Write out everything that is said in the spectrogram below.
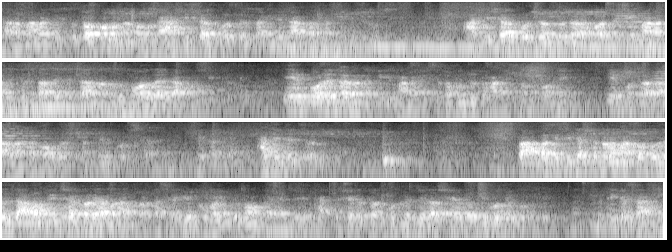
যারা মারা যেত। তখনও না, আমার মনে আশি সাল পর্যন্ত আমি যেটা আপনার কাছ থেকে আশি সাল পর্যন্ত যারা হজে গিয়ে মারা যেতেন, তাদেরকে জান্নাতুল মোয়াল্লায় দাফন দিত এরপরে যারা নাকি মারা গেছে, তখন যেহেতু হাজির অনেক এরপর তারা আলাদা কবরস্থান বের করছে সেখানে হাজিদের জন্য। তো আব্বাকে জিজ্ঞাসা করলাম, আব্বা বললেন যে, আমার ইচ্ছা করে আমার আপনার কাছে গিয়ে ঘুমাইতে মক্কায় যে থাকতে সেটা তো বললেন যে সাহেব বিপদে পড়বে। ঠিক আছে, আমি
